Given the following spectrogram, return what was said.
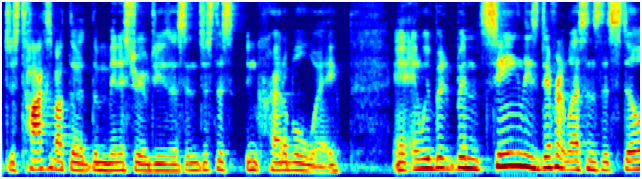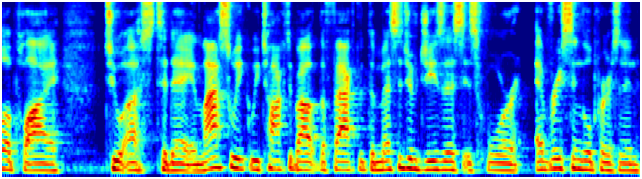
just talks about the, the ministry of Jesus in just this incredible way. And, and we've been, been seeing these different lessons that still apply to us today. And last week we talked about the fact that the message of Jesus is for every single person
